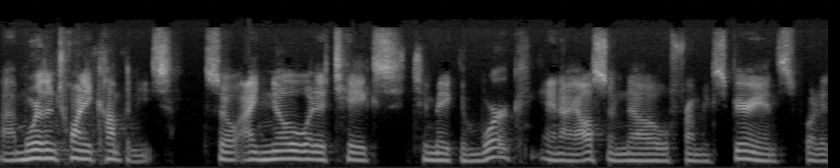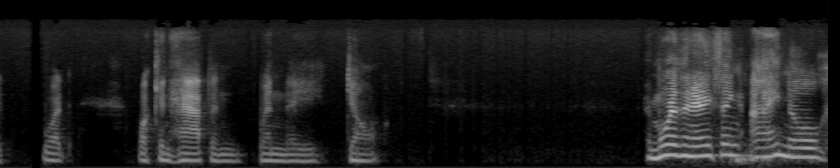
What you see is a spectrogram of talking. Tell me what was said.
uh, more than 20 companies. So I know what it takes to make them work, and I also know from experience what it what what can happen when they don't. And more than anything, I know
